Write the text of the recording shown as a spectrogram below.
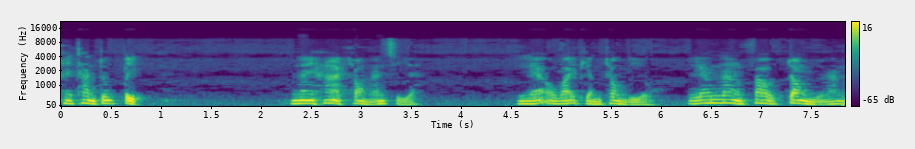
ให้ท่านจงปิด ในห้าช่องนั้นเสีย แล้วเอาไว้เพียงช่องเดียว แล้วนั่งเฝ้าจ้องอยู่นั้น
